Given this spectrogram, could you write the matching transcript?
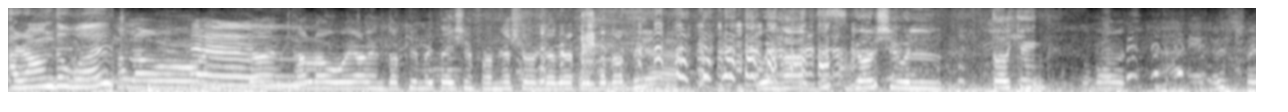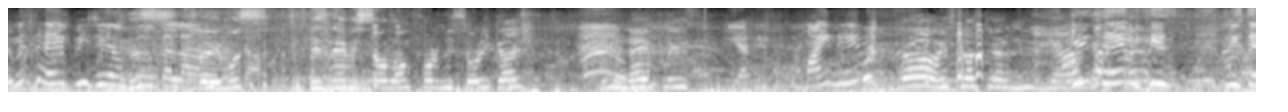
around the world. Hello, Hello. and hello. We are in documentation from National Geographic Abu Dhabi. we have this girl. She will talking about this famous. Mr. APJ Abdul This Kalam. famous. His name is so long for me. Sorry, guys. Your name, please. Yeah, his, my name? No, it's not your his name. His name is Mr.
